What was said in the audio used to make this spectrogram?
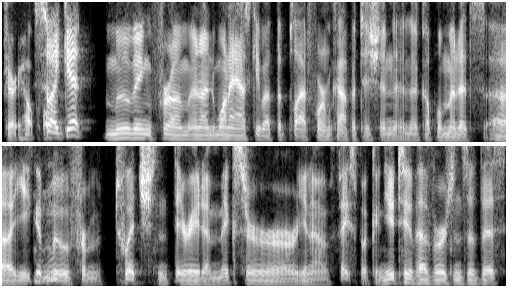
very helpful. So I get moving from, and I want to ask you about the platform competition in a couple minutes. Uh, you could Mhm. move from Twitch in theory to Mixer, or you know, Facebook and YouTube have versions of this.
